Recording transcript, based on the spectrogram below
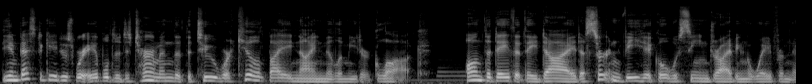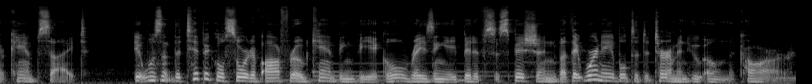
The investigators were able to determine that the two were killed by a 9mm Glock. On the day that they died, a certain vehicle was seen driving away from their campsite. It wasn't the typical sort of off road camping vehicle, raising a bit of suspicion, but they weren't able to determine who owned the car.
